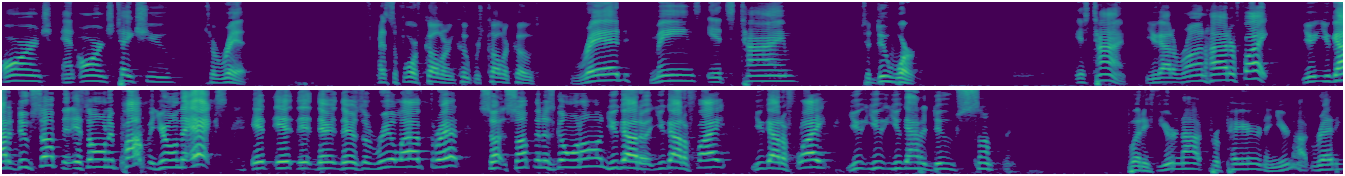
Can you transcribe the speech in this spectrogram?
orange, and orange takes you to red. That's the fourth color in Cooper's color codes. Red means it's time to do work. It's time. You got to run, hide, or fight. You, you got to do something. It's on and popping. You're on the X. It, it, it, there, there's a real live threat. So, something is going on. You got to you gotta fight. You got to flight. You, you, you got to do something. But if you're not prepared and you're not ready,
